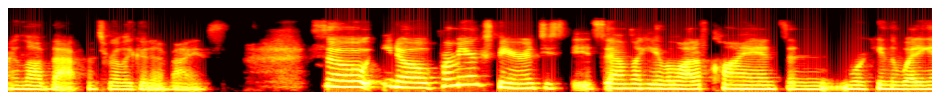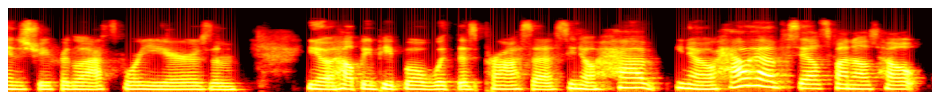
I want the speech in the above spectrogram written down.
I love that. That's really good advice. So, you know, from your experience, it sounds like you have a lot of clients and working in the wedding industry for the last four years. And, you know, helping people with this process, you know, have, you know, how have sales funnels help,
